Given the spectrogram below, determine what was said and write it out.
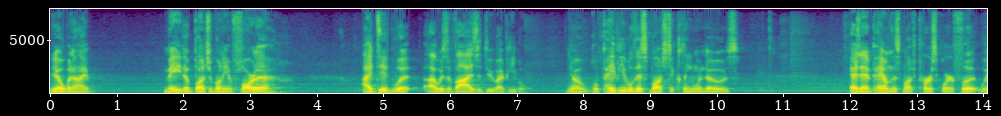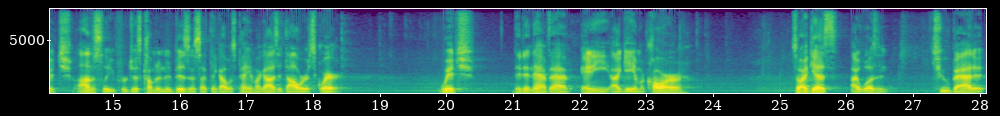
You know, when I made a bunch of money in Florida. I did what I was advised to do by people. You know, we'll pay people this much to clean windows and then pay them this much per square foot, which honestly, for just coming into business, I think I was paying my guys a dollar a square, which they didn't have to have any. I gave them a car. So I guess I wasn't too bad at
